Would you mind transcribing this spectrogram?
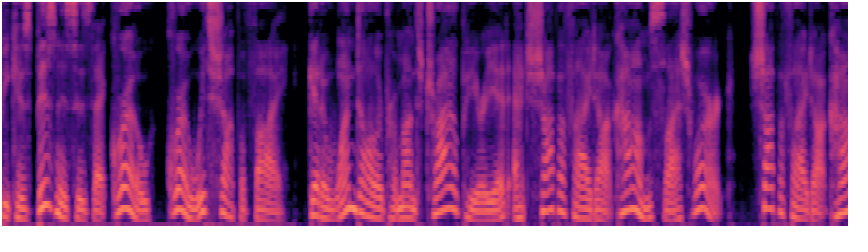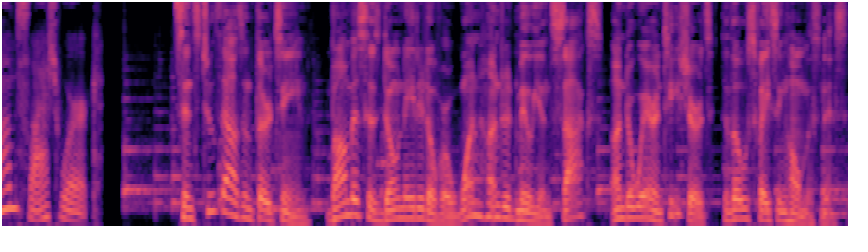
because businesses that grow grow with Shopify. Get a $1 per month trial period at shopify.com/work. shopify.com/work. Since 2013, Bombas has donated over 100 million socks, underwear and t-shirts to those facing homelessness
